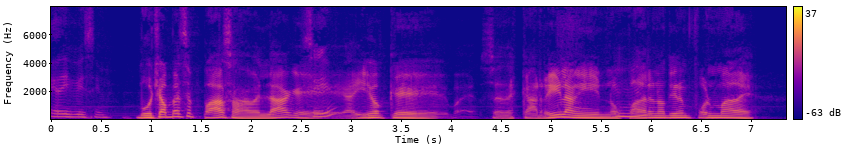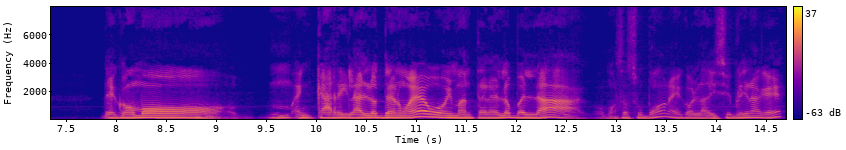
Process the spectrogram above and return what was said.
Qué difícil. muchas veces pasa, ¿verdad? Que Sí. hay hijos que bueno, se descarrilan y los padres no tienen forma de, de cómo mm, encarrilarlos de nuevo y mantenerlos, ¿verdad? Como se supone, con la disciplina que es.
